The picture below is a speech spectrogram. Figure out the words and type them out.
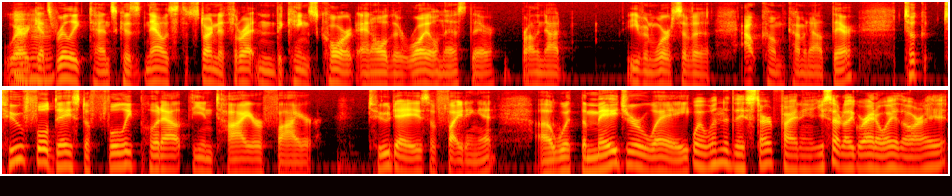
where it gets really tense because now it's starting to threaten the king's court and all their royalness there. Probably not even worse of a outcome coming out there. Took two full days to fully put out the entire fire. Two days of fighting it, uh, with the major way Wait, when did they start fighting it? You said like right away though, right?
